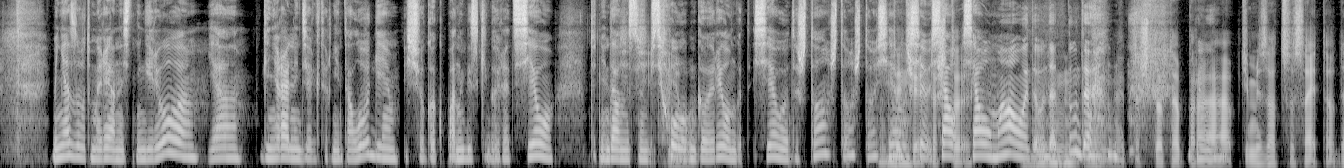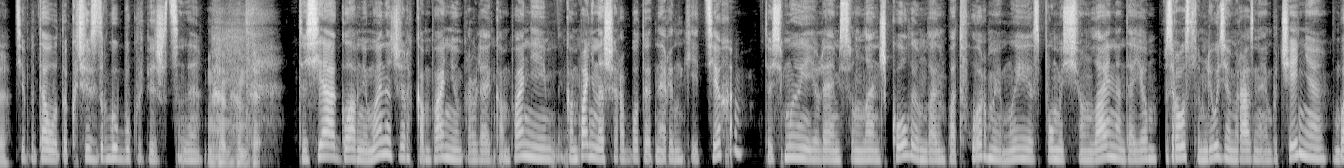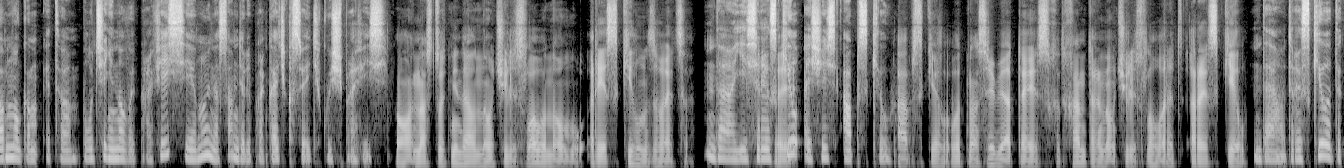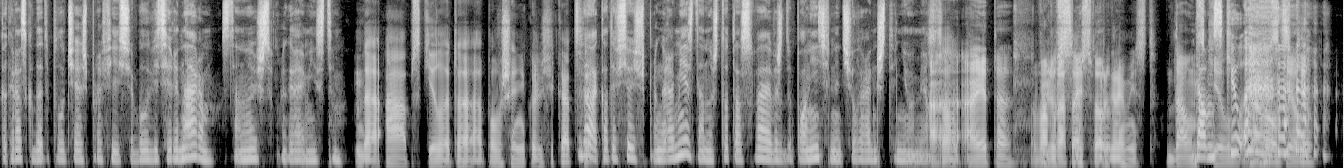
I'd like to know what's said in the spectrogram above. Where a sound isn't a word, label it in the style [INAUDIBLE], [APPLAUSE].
Меня зовут Марьяна Снегирева. Я генеральный директор нетологии. Еще, как по-английски говорят, SEO. Тут недавно с моим SEO. психологом говорил. Он говорит, SEO это что? Что? Что? Да SEO? CEO? Сяо Мао, это вот оттуда. Это что-то про оптимизацию сайтов, да? Типа того, только через другую букву пишется, да. [LAUGHS] Да-да-да. То есть я главный менеджер компании, управляю компанией. Компания наша работает на рынке EdTech а. То есть мы являемся онлайн-школой, онлайн-платформой. Мы с помощью онлайна даем взрослым людям разное обучение. Во многом это получение новой профессии, ну и на самом деле прокачка своей текущей профессии. О, нас тут недавно научили слово новому. Reskill называется. Да, есть reskill, а еще есть upskill. Upskill. Вот нас ребята из HeadHunter научили слово reskill. Да, вот рескилл это как раз когда ты получаешь профессию. Был ветеринаром, становишься программистом. Да, а upskill — это повышение квалификации. Да, когда ты все еще программист, да, но что-то осваиваешь дополнительно, чего раньше ты не умел. А, Стал. а это в сайт сторону. программист. Даунскилл. Даунскилл. [LAUGHS]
